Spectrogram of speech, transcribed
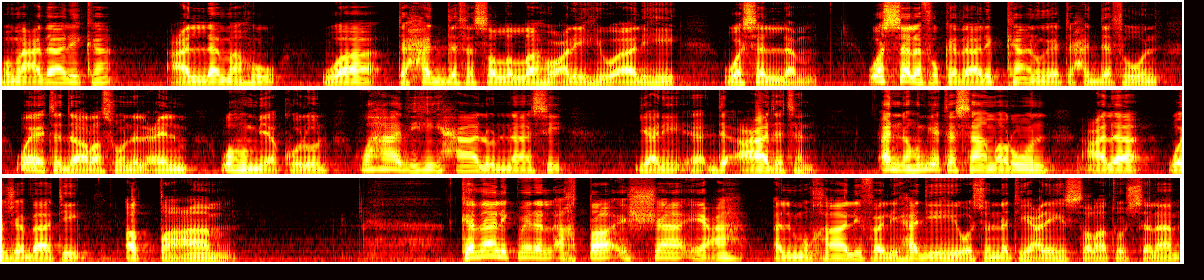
ومع ذلك علمه وتحدث صلى الله عليه وآله وسلم. والسلف كذلك كانوا يتحدثون ويتدارسون العلم وهم يأكلون وهذه حال الناس يعني عادة أنهم يتسامرون على وجبات الطعام. كذلك من الأخطاء الشائعة المخالفة لهديه وسنته عليه الصلاة والسلام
